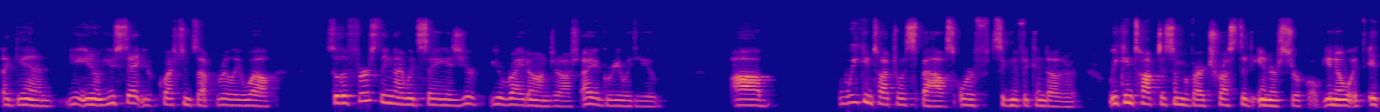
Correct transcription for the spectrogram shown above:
again you, you know you set your questions up really well. So the first thing i would say is you're you're right on josh. I agree with you. Uh, we can talk to a spouse or a significant other we can talk to some of our trusted inner circle. You know, it, it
